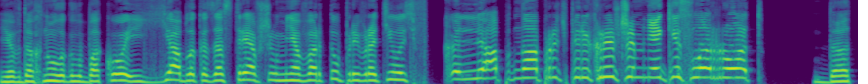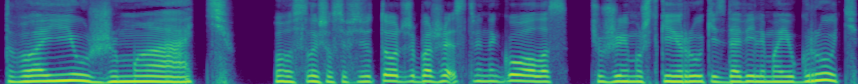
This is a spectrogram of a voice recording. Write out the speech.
Я вдохнула глубоко, и яблоко, застрявшее у меня во рту, превратилось в кляп, напрочь перекрывший мне кислород. «Да твою ж мать!» Послышался все тот же божественный голос. Чужие мужские руки сдавили мою грудь,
